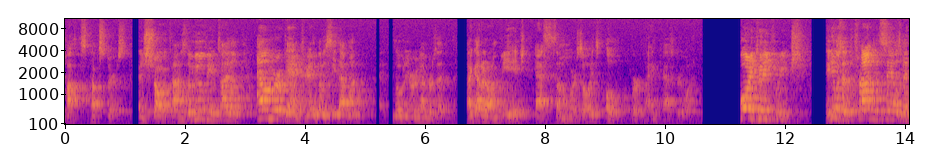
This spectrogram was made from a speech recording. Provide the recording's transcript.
hucksters and charlatans. The movie entitled Elmer Gantry. Anybody see that one? Nobody remembers it. I got it on VHS somewhere, so it's old. Burt Lancaster one. Boy, could he preach! And he was a traveling salesman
